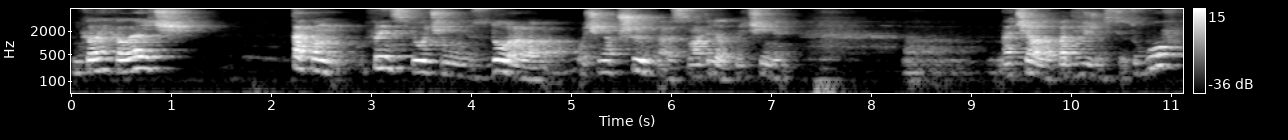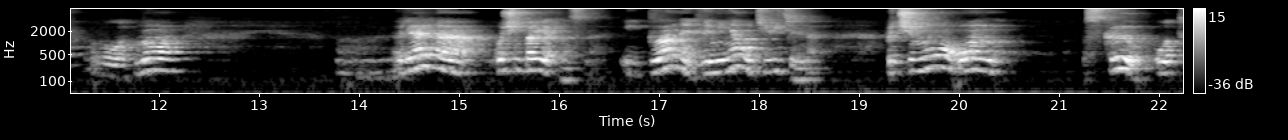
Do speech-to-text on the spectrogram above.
Николай Николаевич, так он, в принципе, очень здорово, очень обширно рассмотрел причины э, начало подвижности зубов, вот, но э, реально очень поверхностно. И главное, для меня удивительно, почему он скрыл от,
